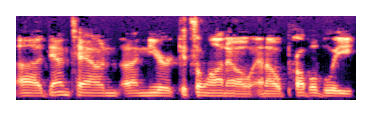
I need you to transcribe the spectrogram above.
uh, downtown uh, near Kitsilano, and I'll probably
